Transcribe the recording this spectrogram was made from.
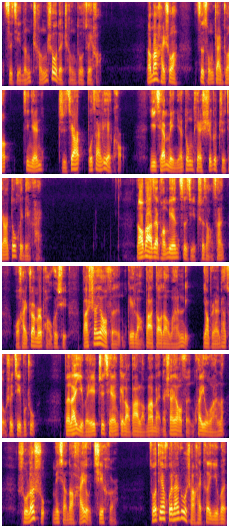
自己能承受的程度最好。老妈还说，自从站桩，今年指尖不再裂口，以前每年冬天十个指尖都会裂开。老爸在旁边自己吃早餐。我还专门跑过去把山药粉给老爸倒到碗里，要不然他总是记不住。本来以为之前给老爸老妈买的山药粉快用完了，数了数，没想到还有七盒。昨天回来路上还特意问，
